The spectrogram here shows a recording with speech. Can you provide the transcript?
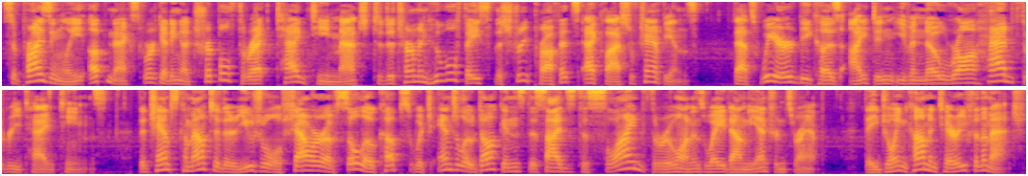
Surprisingly, up next we're getting a triple threat tag team match to determine who will face the Street Profits at Clash of Champions. That's weird because I didn't even know Raw had three tag teams. The champs come out to their usual shower of solo cups, which Angelo Dawkins decides to slide through on his way down the entrance ramp. They join commentary for the match.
